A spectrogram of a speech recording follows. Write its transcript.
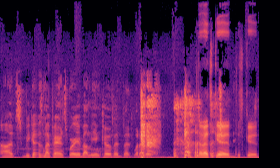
Uh, it's because my parents worry about me and COVID, but whatever. no, that's good. That's good.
